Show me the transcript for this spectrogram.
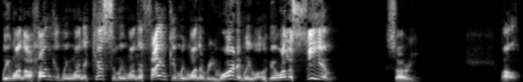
We want to hug him. We want to kiss him. We want to thank him. We want to reward him. We want to see him. Sorry. Well,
